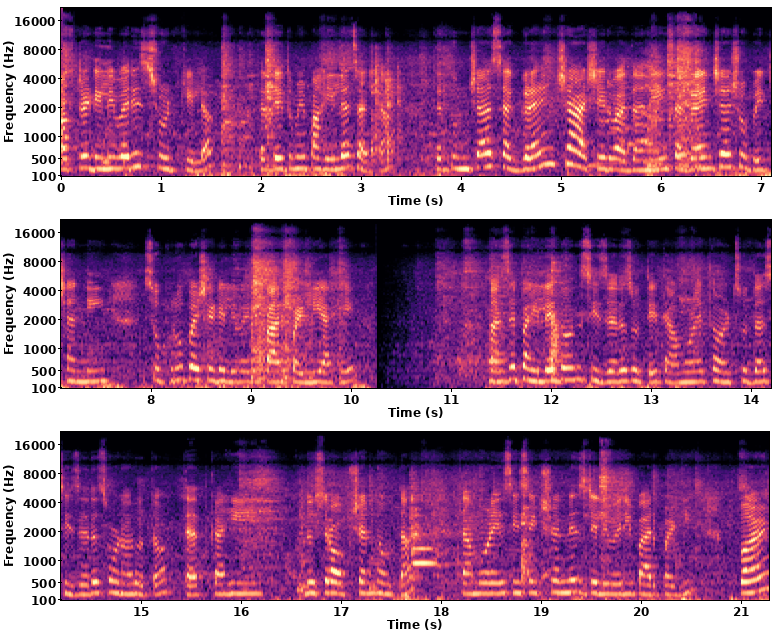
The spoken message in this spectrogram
आफ्टर डिलिव्हरीच शूट केलं. तर ते तुम्ही पाहिलंच आता. तर तुमच्या सगळ्यांच्या आशीर्वादाने सगळ्यांच्या शुभेच्छांनी सुखरूप अशी डिलिव्हरी पार पडली आहे. माझे पहिले दोन सीझरच होते त्यामुळे थर्डसुद्धा सीझरच होणार होतं. त्यात काही दुसरा ऑप्शन नव्हता. त्यामुळे सी सेक्शननेच डिलिव्हरी पार पडली. पण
